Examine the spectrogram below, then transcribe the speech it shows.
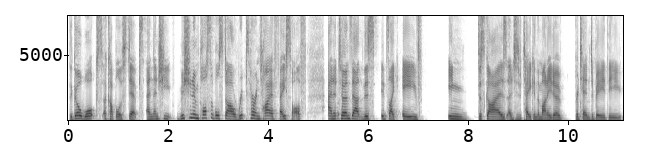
the girl walks a couple of steps and then she mission impossible style rips her entire face off. And it turns out this it's like eve in disguise and she's taken the money to pretend to be the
